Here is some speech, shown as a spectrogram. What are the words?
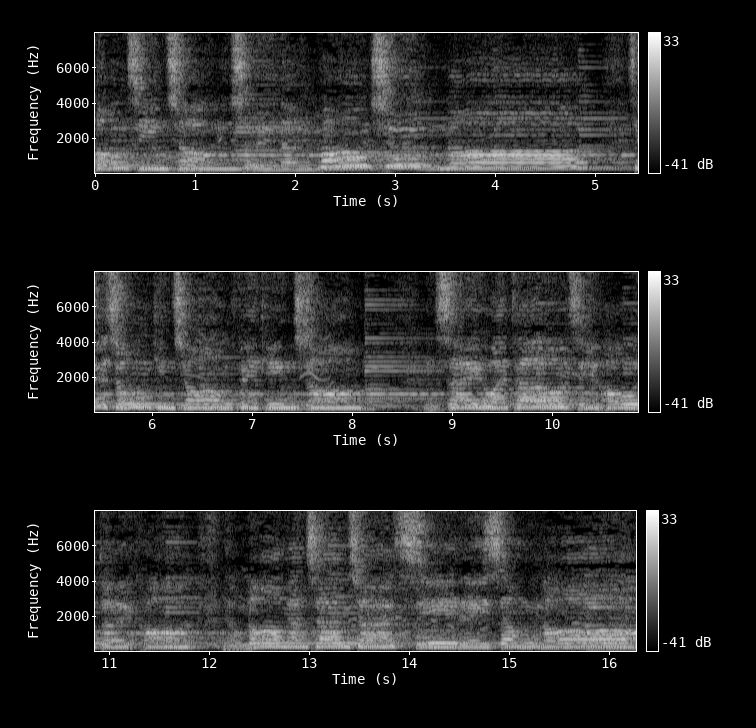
孔千疮，谁能望穿我？这种健壮非健壮，形势坏透，只好对抗。由我眼撑出，是你心我。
